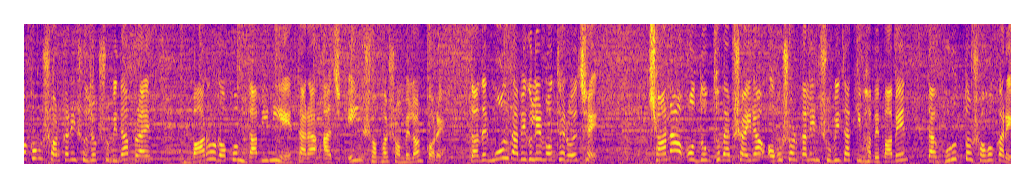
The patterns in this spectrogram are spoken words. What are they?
রকম সরকারি সুযোগ সুবিধা প্রায় বারো রকম দাবি নিয়ে তারা আজ এই সভা সম্মেলন করেন। তাদের মূল দাবিগুলির মধ্যে রয়েছে ছানা ও দুগ্ধ ব্যবসায়ীরা অবসরকালীন সুবিধা কীভাবে পাবেন তা গুরুত্ব সহকারে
